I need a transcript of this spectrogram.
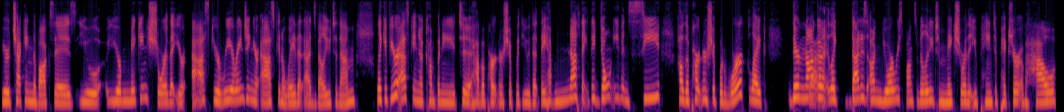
you're checking the boxes you you're making sure that your ask you're rearranging your ask in a way that adds value to them. Like if you're asking a company to have a partnership with you that they have nothing they don't even see how the partnership would work like they're not Yeah. gonna like that is on your responsibility to make sure that you paint a picture of how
